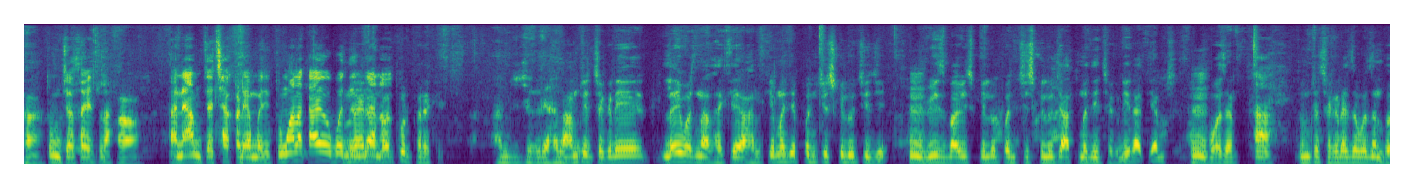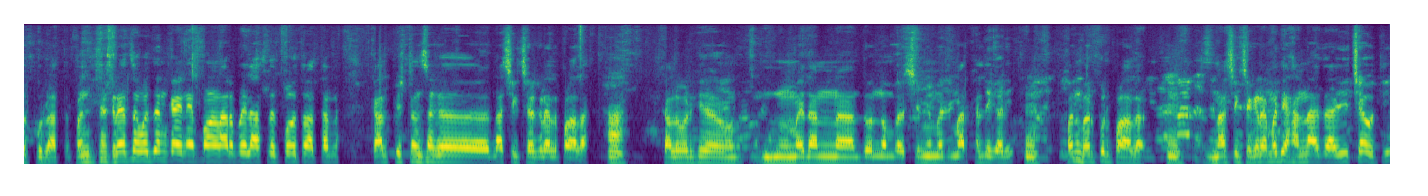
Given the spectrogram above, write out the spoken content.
हा. तुमच्या साईडला. हा. आणि आमच्या छाकड्यामध्ये. तुम्हाला काय बदल नाही, नाही, जाणवतो? भरपूर फरक आहे. आमचे छकडे लय वजनाला हलके हलके म्हणजे पंचवीस किलोची जे. हम्म. वीस बावीस किलो पंचवीस किलोची आतमध्ये छकडी राहते आमची. हम्म. वजन. हा. तुमच्या छकड्याचं वजन भरपूर राहतं. पण छकड्याचं वजन काही नाही पळणार पहिला असलं पळतो आता. काल पिस्टन संघ नाशिक छकड्याला पळाला. हा. काल वडके मैदान दोन नंबर सेमीमध्ये मार खाल्ली गाडी. पण भरपूर पळाला. नाशिक छकड्यामध्ये हाणण्याची इच्छा होती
